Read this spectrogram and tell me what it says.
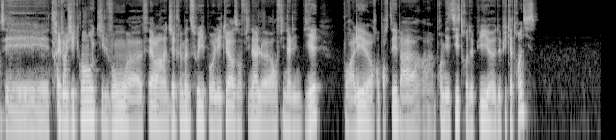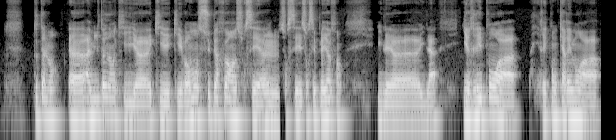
c'est très logiquement qu'ils vont euh, faire un gentleman sweep aux Lakers en finale, euh, en finale NBA pour aller euh, remporter bah, un premier titre depuis depuis 90. Totalement. Hamilton, hein, qui, qui, est, qui est vraiment super fort hein, sur, ses, Mm. sur, ses, sur ses playoffs. hein. Il, est, il, a, il répond à. Il répond carrément à.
